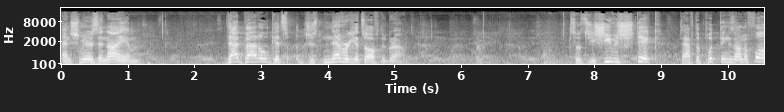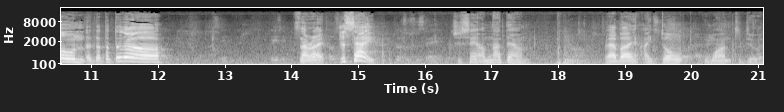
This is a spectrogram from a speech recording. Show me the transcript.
and shmir zenayim, that battle gets just never gets off the ground. So it's yeshiva's shtick to have to put things on the phone. Uh, da, da, da, da. It's not right. Just say. Just say, I'm not down. Rabbi, I don't want to do it.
